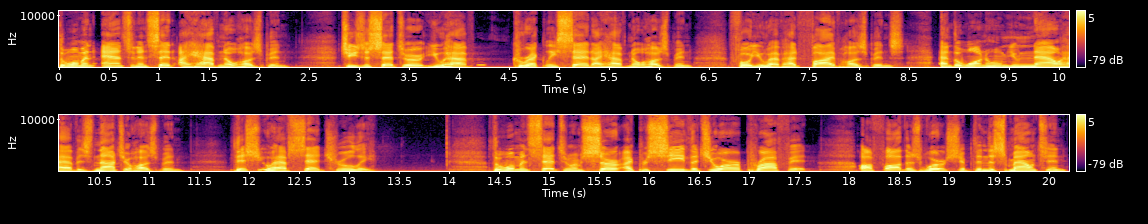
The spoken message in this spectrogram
The woman answered and said, I have no husband. Jesus said to her, You have correctly said, I have no husband, for you have had five husbands, and the one whom you now have is not your husband. This you have said truly. The woman said to him, Sir, I perceive that you are a prophet. Our fathers worshipped in this mountain,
